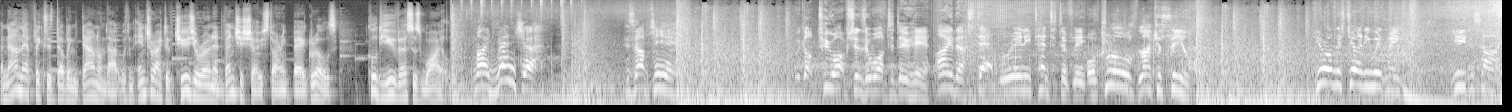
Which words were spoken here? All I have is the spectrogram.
And now Netflix is doubling down on that with an interactive choose your own adventure show starring Bear Grylls called You vs. Wild. My adventure is up to you. we've got two options of what to do here. Either step really tentatively or crawl like a seal. You're on this journey with me. Decide.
